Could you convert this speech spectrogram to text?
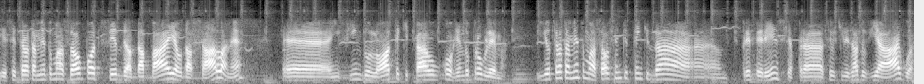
Esse tratamento massal pode ser da, da baia ou da sala, né? É, enfim, do lote que está ocorrendo o problema. E o tratamento massal sempre tem que dar uh, preferência para ser utilizado via água,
